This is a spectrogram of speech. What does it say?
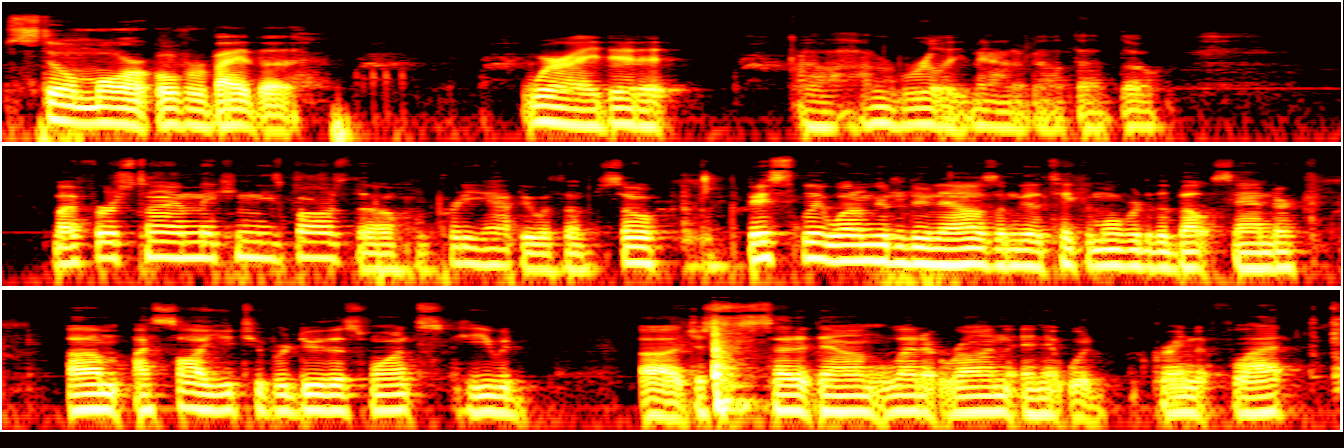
still more over by the where I did it. Oh, I'm really mad about that though. My first time making these bars though, I'm pretty happy with them. So basically what I'm gonna do now is I'm gonna take them over to the belt sander. Um, I saw a YouTuber do this once. He would uh, just set it down, let it run, and it would grind it flat.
